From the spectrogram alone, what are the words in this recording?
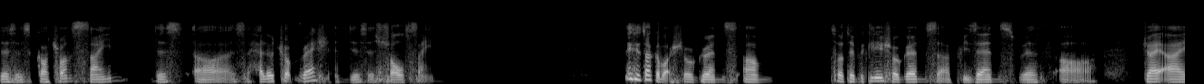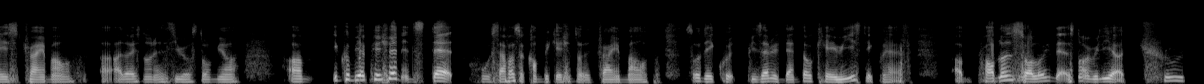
This is Gottron's sign. This uh, is a heliotrope rash, and this is Shawl sign. Next, we talk about Sjogren's. Um, so typically, Sjogren's uh, presents with uh, dry eyes, dry mouth, uh, otherwise known as xerostomia. Um, it could be a patient instead who suffers a complications of the dry mouth. So they could present with dental caries. They could have a problem swallowing that is not really a true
